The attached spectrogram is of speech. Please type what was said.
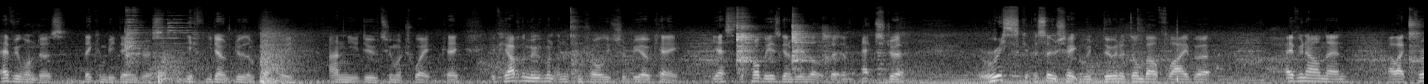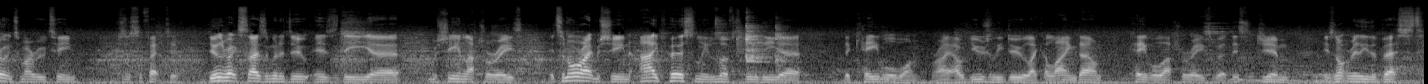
everyone does, they can be dangerous if you don't do them properly and you do too much weight, okay? If you have the movement under control, you should be okay. Yes, there probably is gonna be a little bit of extra risk associated with doing a dumbbell fly, but every now and then I like to throw it into my routine because it's effective. The other exercise I'm going to do is the uh, machine lateral raise. It's an alright machine. I personally love to do the uh, the cable one, right? I would usually do like a lying down cable lateral raise, but this gym is not really the best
